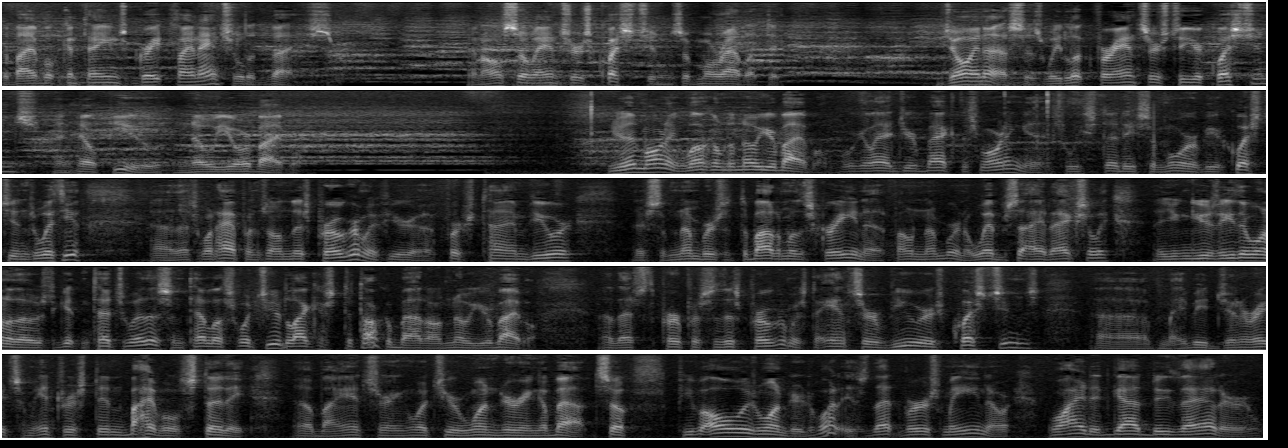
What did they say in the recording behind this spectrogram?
The Bible contains great financial advice and also answers questions of morality. Join us as we look for answers to your questions and help you know your Bible. Good morning. Welcome to Know Your Bible. We're glad you're back this morning as we study some more of your questions with you. Uh, that's what happens on this program. If you're a first time viewer, there's some numbers at the bottom of the screen, a phone number and a website actually. You can use either one of those to get in touch with us and tell us what you'd like us to talk about on Know Your Bible. Uh, that's the purpose of this program is to answer viewers' questions, uh, maybe generate some interest in Bible study uh, by answering what you're wondering about. So if you've always wondered, what does that verse mean, or why did God do that, or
